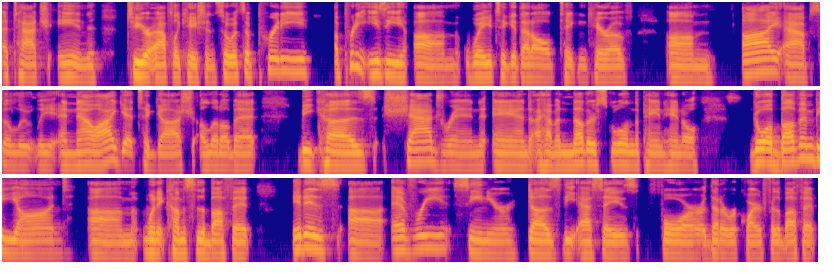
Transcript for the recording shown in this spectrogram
attach in to your application. So it's a pretty a pretty easy um, way to get that all taken care of. Um, I absolutely, and now I get to gush a little bit because Chadron and I have another school in the Panhandle go above and beyond um, when it comes to the Buffett it is uh, every senior does the essays for that are required for the Buffett,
